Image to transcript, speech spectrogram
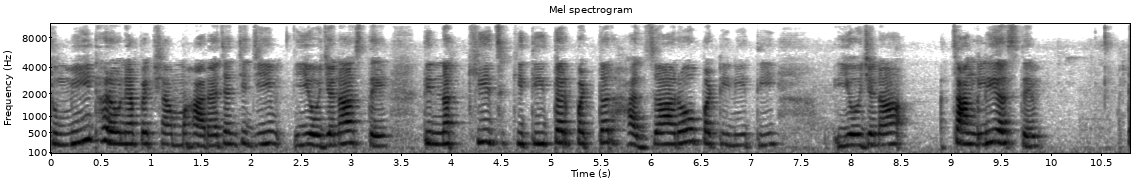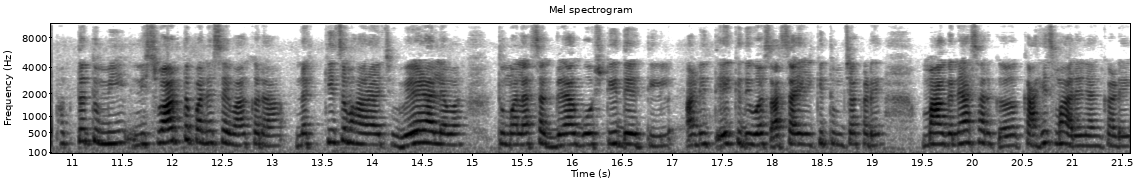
तुम्ही ठरवण्यापेक्षा महाराजांची जी योजना असते ती नक्कीच किती तर पट तर हजारो पटीने ती योजना चांगली असते. फक्त तुम्ही निस्वार्थपणे सेवा करा. नक्कीच महाराज वेळ आल्यावर तुम्हाला सगळ्या गोष्टी देतील आणि एक दिवस असा येईल की तुमच्याकडे मागण्यासारखं काहीच महाराजांकडे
